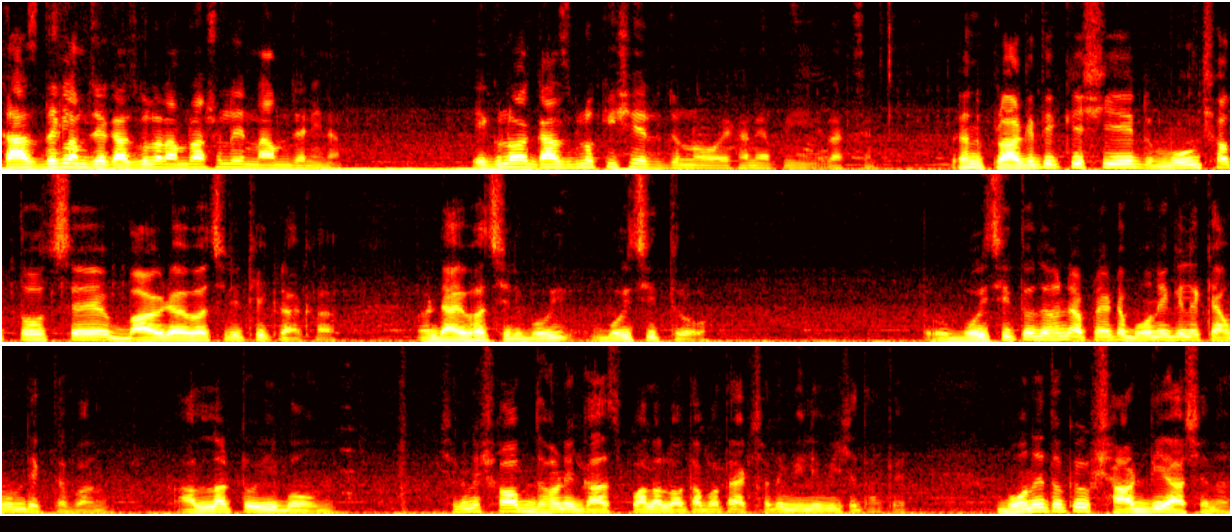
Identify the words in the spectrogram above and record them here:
গাছ দেখলাম যে গাছগুলোর আমরা আসলে নাম জানি না। এগুলো গাছগুলো কিসের জন্য এখানে আপনি রাখছেন? এখানে প্রাকৃতিক কৃষির মূল সত্য হচ্ছে বায়োডাইভার্সিটি ঠিক রাখা ডাইভার্সিটি, বৈ, বৈচিত্র্য। তো বৈচিত্র্য দেখুন, আপনি একটা বনে গেলে কেমন দেখতে পান? আল্লাহর তৈরি বন। সেখানে সব ধরনের গাছপালা, লতাপাতা একসাথে মিলেমিশে থাকে। বনে তো কেউ সার দিয়ে আসে না,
